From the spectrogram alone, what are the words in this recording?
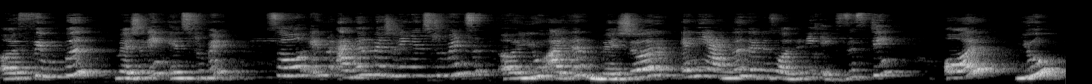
uh, simple measuring instrument. So in angle measuring instruments, uh, you either measure any angle that is already existing or you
